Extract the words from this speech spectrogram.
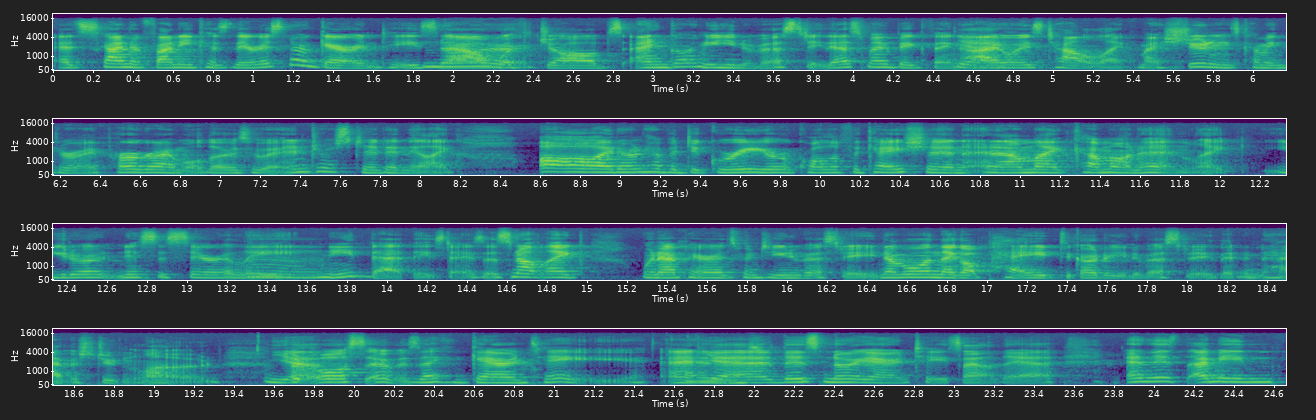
It's kind of funny because there is no guarantees now with jobs and going to university. That's my big thing. Yeah. I always tell like my students coming through my program or those who are interested, and they're like, "Oh, I don't have a degree or a qualification," and I'm like, "Come on in! Like you don't necessarily Mm. need that these days. It's not like when our parents went to university. Number one, they got paid to go to university. They didn't have a student loan, Yeah. but also it was like a guarantee. And yeah, there's no guarantees out there. And there's, I mean,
